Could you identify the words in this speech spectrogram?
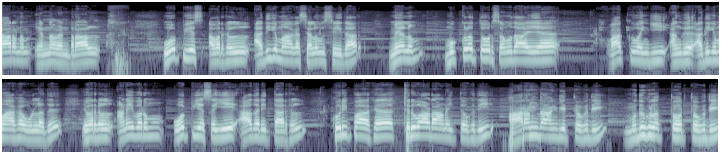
காரணம் என்னவென்றால் ஓபிஎஸ் அவர்கள் அதிகமாக செலவு செய்தார். மேலும் முக்குளத்தோர் சமுதாய வாக்கு வங்கி அங்கு அதிகமாக உள்ளது. இவர்கள் அனைவரும் ஓபிஎஸ்ஐயே ஆதரித்தார்கள். குறிப்பாக திருவாடானை தொகுதி அறந்தாங்கி தொகுதி முதுகுலத்தோர் தொகுதி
